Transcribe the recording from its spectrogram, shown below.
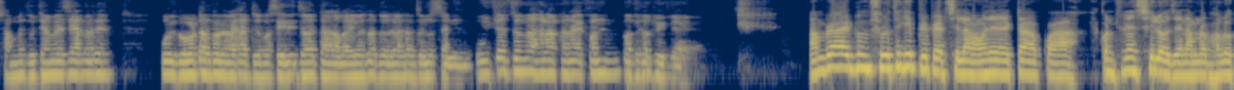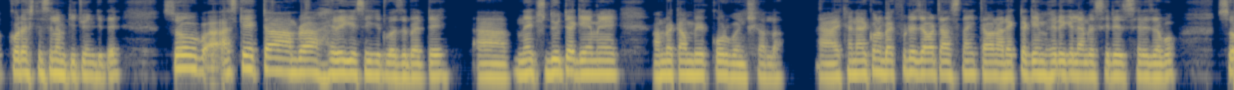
সামনে দুটা ম্যাচে আপনাদের ওই গোলটা ধরে রাখার জন্য সিরিজ জয় ধারাবাহিকতা ধরে রাখার জন্য উইকের জন্য এখন আপনারা এখন কতটা প্রিপেয়ার আমরা একদম শুরু থেকেই প্রিপেয়ার ছিলাম। আমাদের একটা কনফিডেন্স ছিল যে আমরা ভালো করে আসতেছিলাম টি টোয়েন্টিতে সো আজকে একটা আমরা হেরে গেছি it was a bad day next দুইটা গেমে আমরা কাম ব্যাক করব ইনশাল্লাহ এখানে আর কোনো ব্যাকফুটে যাওয়ার চান্স নাই, কারণ আরেকটা গেম হেরে গেলে আমরা সিরিজ হেরে যাব। সো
